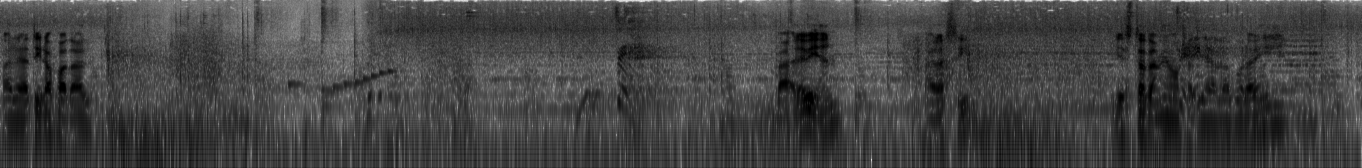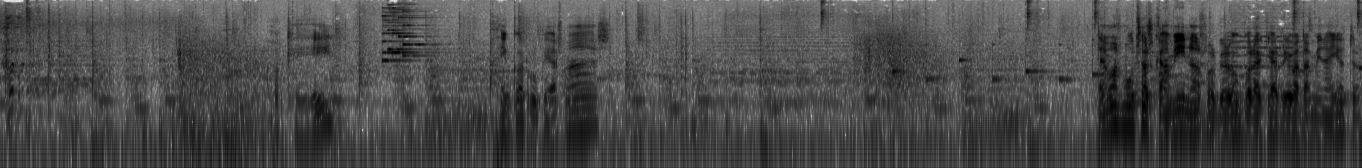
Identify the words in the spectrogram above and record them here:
Vale, ha tirado fatal. Vale, bien. Ahora sí. Y esta también vamos a tirarla por ahí. Ok. Cinco rupias más. Tenemos muchos caminos, porque luego por aquí arriba también hay otro.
